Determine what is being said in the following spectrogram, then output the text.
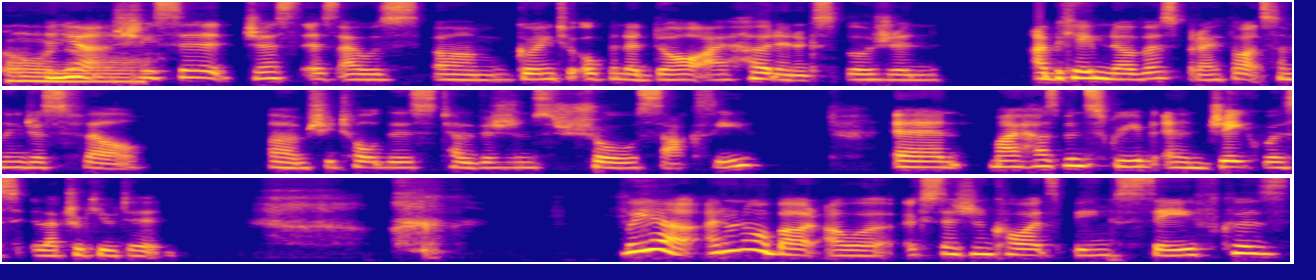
Oh and no. yeah, she said just as I was um, going to open the door, I heard an explosion. I became nervous, but I thought something just fell. Um, she told this television show Saksi. And my husband screamed, and Jake was electrocuted. but yeah, I don't know about our extension cords being safe because,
